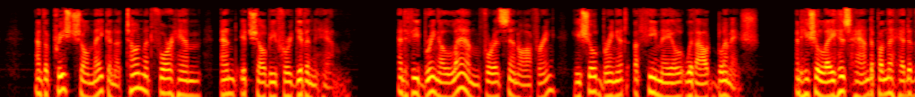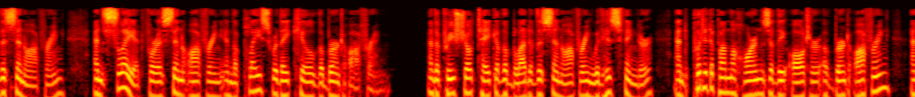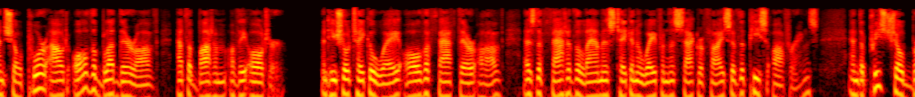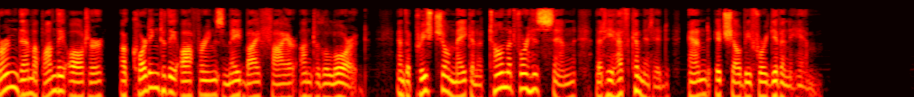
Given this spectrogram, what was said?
And the priest shall make an atonement for him, and it shall be forgiven him. And if he bring a lamb for a sin offering, he shall bring it a female without blemish. And he shall lay his hand upon the head of the sin offering, and slay it for a sin offering in the place where they kill the burnt offering. And the priest shall take of the blood of the sin offering with his finger, and put it upon the horns of the altar of burnt offering, and shall pour out all the blood thereof at the bottom of the altar. And he shall take away all the fat thereof, as the fat of the lamb is taken away from the sacrifice of the peace offerings, and the priest shall burn them upon the altar according to the offerings made by fire unto the Lord. And the priest shall make an atonement for his sin that he hath committed, and it shall be forgiven him.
